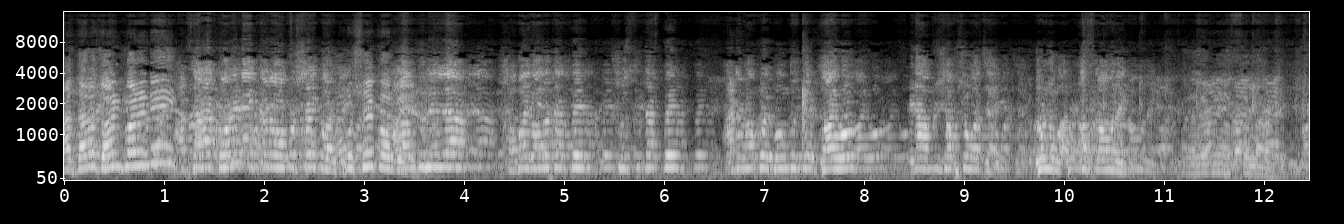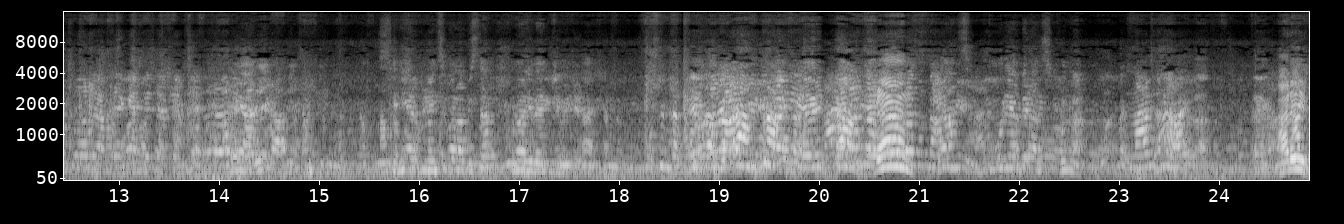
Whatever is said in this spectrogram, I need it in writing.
আর যারা জয়েন করেনি? আর যারা করে নাই তারা অবশ্যই করবে। অবশ্যই করবে। আলহামদুলিল্লাহ সবাই ভালো থাকবেন সুস্থ থাকবেন। আটানব্বই বন্ধুদের জয় হোক এটা আমি সবসময় চাই। ধন্যবাদ। আসসালামু আলাইকুম। ওয়ালাইকুম আসসালাম আমি Arif senior principal officer Sonali bank limited. Branch Dumuria branch Khulna. Arif.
